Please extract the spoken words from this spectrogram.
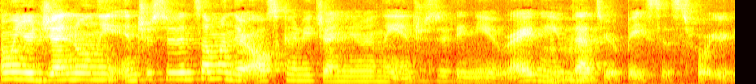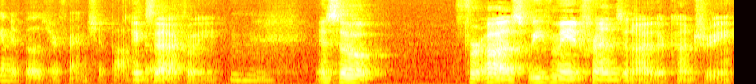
And when you're genuinely interested in someone, they're also going to be genuinely interested in you, right? And you, Mhm. that's your basis for what you're going to build your friendship off. Exactly. hmm And so for us, we've made friends in either country.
